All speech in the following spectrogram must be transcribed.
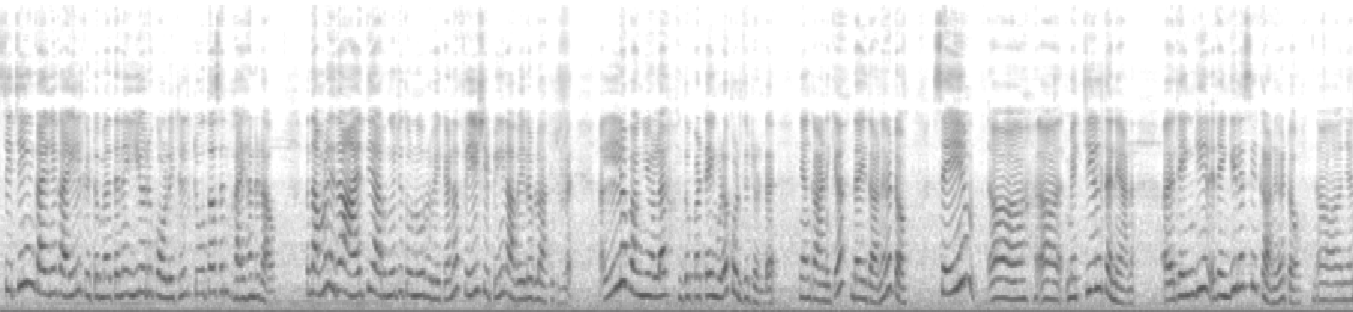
സ്റ്റിച്ചിങ് കഴിഞ്ഞ് കയ്യിൽ കിട്ടുമ്പോൾ തന്നെ ഈ ഒരു ക്വാളിറ്റിയിൽ ടു തൗസൻഡ് ഫൈവ് ഹൺഡ്രഡ് ആവും. അപ്പം നമ്മളിത് ആയിരത്തി അറുന്നൂറ്റി തൊണ്ണൂറ് രൂപയ്ക്കാണ് ഫ്രീ ഷിപ്പിങ്ങിൽ അവൈലബിൾ ആക്കിയിട്ടുള്ളത്. നല്ല ഭംഗിയുള്ള ദുപ്പട്ടയും കൂടെ കൊടുത്തിട്ടുണ്ട്. ഞാൻ കാണിക്കാം. ഇതാ ഇതാണ് കേട്ടോ. സെയിം മെറ്റീരിയൽ തന്നെയാണ്. രംഗീ രംഗീല സിൽക്കാണ് കേട്ടോ. ഞാൻ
